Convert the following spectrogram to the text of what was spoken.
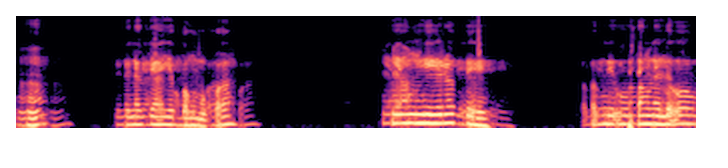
ha? Pinagyayabang mo pa. Kaya ang hirap eh. Pag may utang na loob,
